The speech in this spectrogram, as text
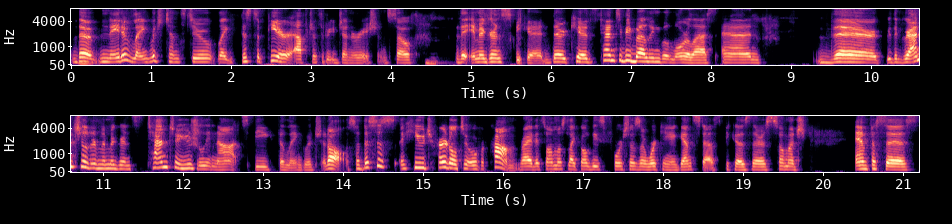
The native language tends to like disappear after three generations. So hmm. the immigrants speak it, their kids tend to be bilingual more or less, and their the grandchildren of immigrants tend to usually not speak the language at all. So this is a huge hurdle to overcome right? It's almost like all these forces are working against us because there's so much emphasis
